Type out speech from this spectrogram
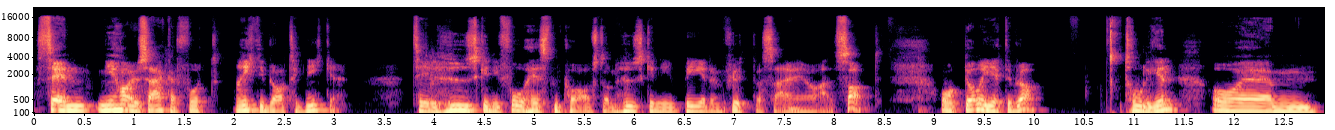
Sen, ni har ju säkert fått riktigt bra tekniker till hur ska ni få hästen på avstånd, hur ska ni be den flytta sig och allt sånt. Och de är jättebra. Troligen. Och ähm,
